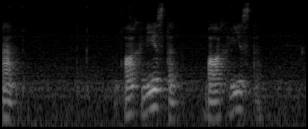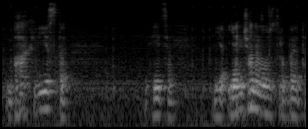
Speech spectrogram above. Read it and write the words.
Е. Бахвісте. Бахвісте. Бахвісте. Дивіться. Я, я нічого не можу зробити.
